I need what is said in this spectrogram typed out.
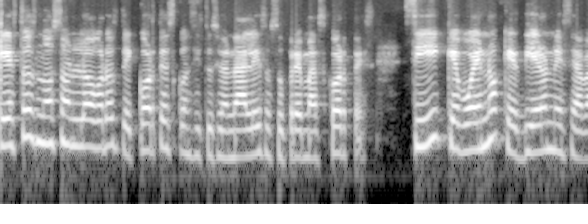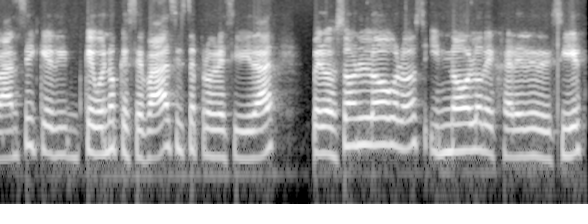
que estos no son logros de cortes constitucionales o supremas cortes. Sí, qué bueno que dieron ese avance y qué, qué bueno que se va hacia esta progresividad, pero son logros, y no lo dejaré de decir,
